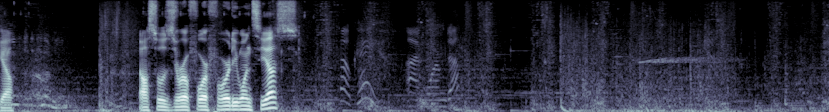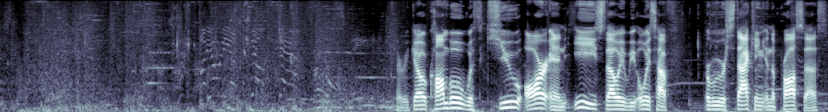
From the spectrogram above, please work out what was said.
go. Also 0441 CS. There we go. Combo with Q, R, and E. So that way we always have, or we were stacking in the process.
